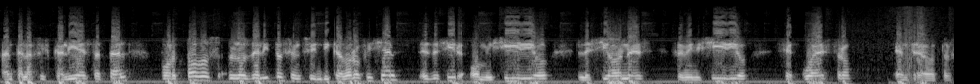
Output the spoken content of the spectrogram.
ante la Fiscalía Estatal por todos los delitos en su indicador oficial, es decir, homicidio, lesiones, feminicidio, secuestro, entre otros.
